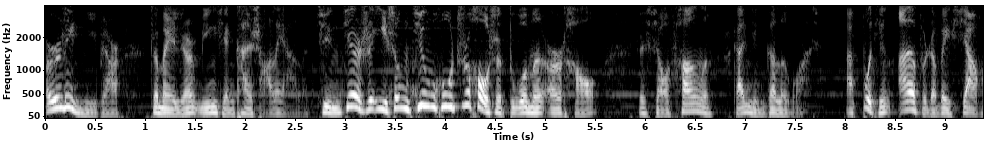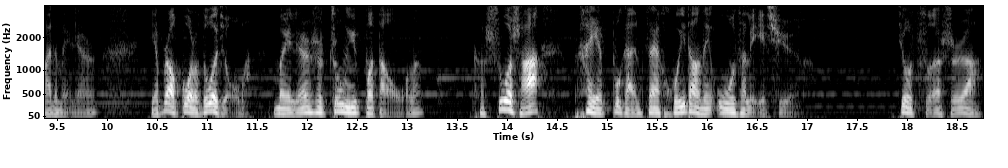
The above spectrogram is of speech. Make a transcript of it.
而另一边，这美玲明显看傻了眼了，紧接着是一声惊呼，之后是夺门而逃。这小仓呢，赶紧跟了过去，啊，不停安抚着被吓坏的美玲。也不知道过了多久吧，美玲是终于不抖了，可说啥，她也不敢再回到那屋子里去了。就此时啊，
